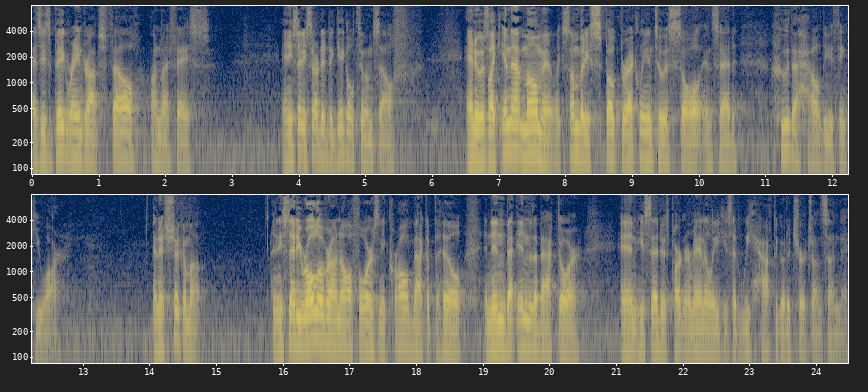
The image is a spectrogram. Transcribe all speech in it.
as these big raindrops fell on my face. And he said he started to giggle to himself. And it was like in that moment, like somebody spoke directly into his soul and said, Who the hell do you think you are? And it shook him up. And he said he rolled over on all fours and he crawled back up the hill and in, into the back door. And he said to his partner, Manly, he said, We have to go to church on Sunday.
